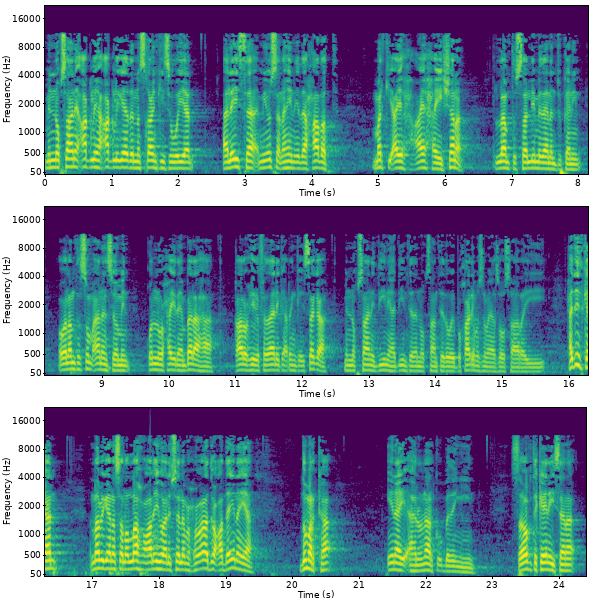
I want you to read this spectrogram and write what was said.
min nuqsaani caqliha caqligeeda nusqaankiisa weeyaan. Alaysa miyuusan ahayn idaa xadat. Markii ay xayshana lam tusalli midaanan tukanin oo lam tasum aanan soomin. Qulna waxay dhaheen balahaa qala wuxuu yidhi fadalika arrinka isaga min nuqsaani diiniha diinteeda nuqsaanteeda way bukhari muslim ayaa soo saaray. Xadiidkan nabigeena sala allahu alayhi waali waslem wuxuu aad u caddaynayaa dumarka inay ahlu naarka u badan yihiin. Sababta keenaysana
